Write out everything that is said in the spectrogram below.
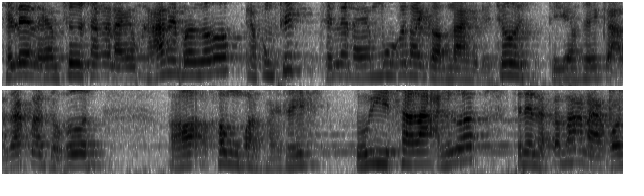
Thế nên là em chơi sang cái này em khá thấy bỡ ngỡ em không thích. Thế nên là em mua cái tay cầm này để chơi thì em thấy cảm giác quen thuộc hơn. Đó không còn phải thấy Wii xa lạ nữa. Thế nên là các bác nào có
